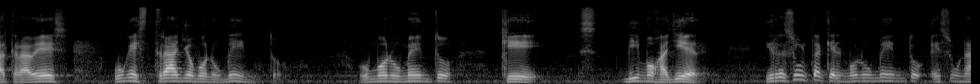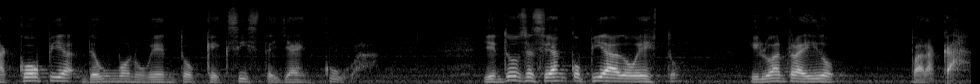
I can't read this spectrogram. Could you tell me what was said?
a través un extraño monumento, un monumento que vimos ayer. Y resulta que el monumento es una copia de un monumento que existe ya en Cuba. Y entonces se han copiado esto y lo han traído para acá.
